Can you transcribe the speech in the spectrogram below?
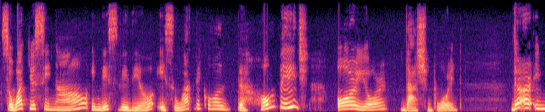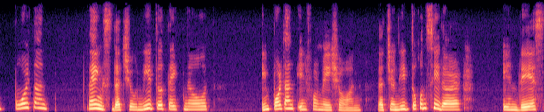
So what you see now in this video is what we call the home page or your dashboard. There are important things that you need to take note, important information that you need to consider in this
